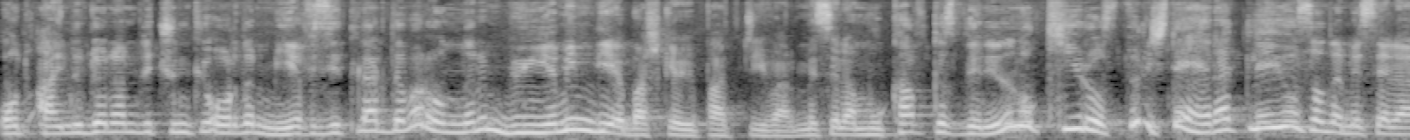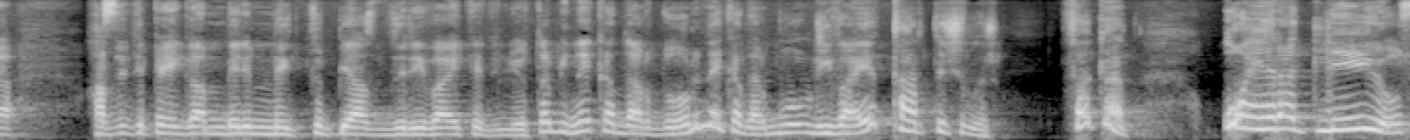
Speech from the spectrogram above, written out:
O aynı dönemde çünkü orada Miyafizitler de var. Onların Bünyamin diye başka bir patriği var. Mesela Mukavkıs denilen o Kiros'tur. İşte Herakleios'a da mesela Hazreti Peygamber'in mektup yazdığı rivayet ediliyor. Tabii ne kadar doğru ne kadar bu rivayet tartışılır. Fakat o Herakleios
